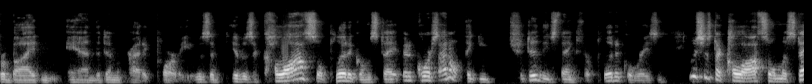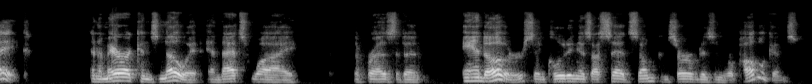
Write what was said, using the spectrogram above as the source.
for Biden and the Democratic Party. It was a it was a colossal political mistake. But of course, I don't think you should do these things for political reasons. It was just a colossal mistake. And Americans know it, and that's why the president and others, including, as I said, some conservatives and Republicans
